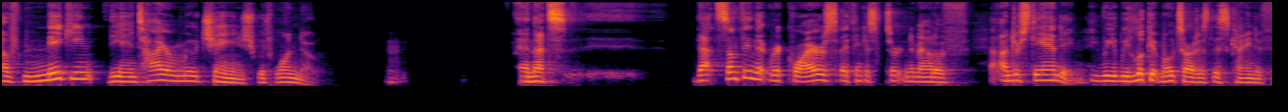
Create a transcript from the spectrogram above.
of making the entire mood change with one note. Hmm. And that's, that's something that requires, I think, a certain amount of understanding. We, we look at Mozart as this kind of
